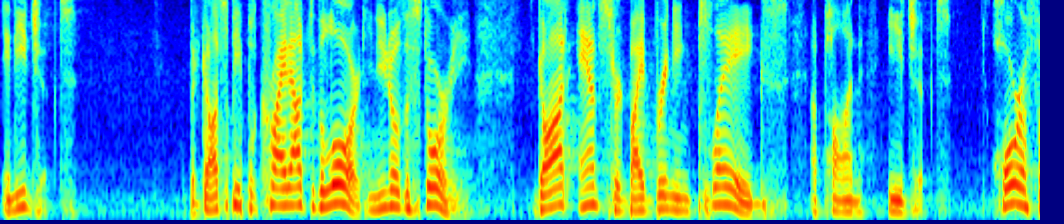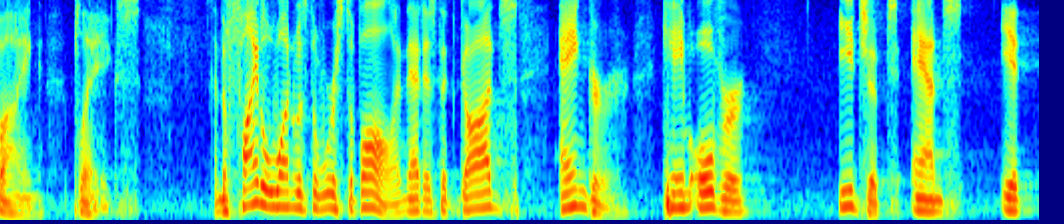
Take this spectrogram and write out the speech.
in Egypt. But God's people cried out to the Lord, and you know the story. God answered by bringing plagues upon Egypt, horrifying plagues. And the final one was the worst of all, and that is that God's anger came over Egypt and it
